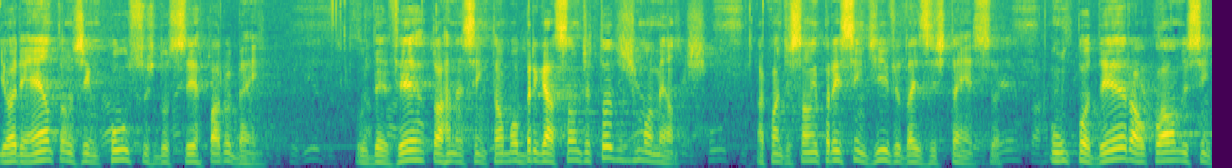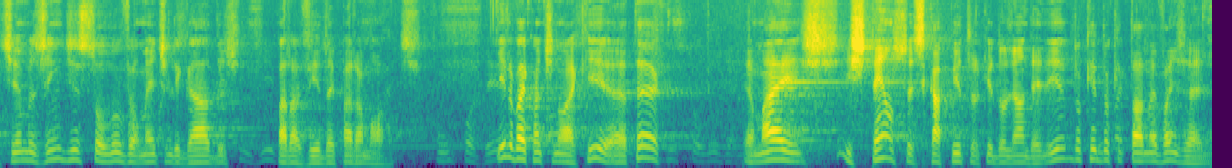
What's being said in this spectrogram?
e orientam os impulsos do ser para o bem. O dever torna-se então uma obrigação de todos os momentos, a condição imprescindível da existência, um poder ao qual nos sentimos indissoluvelmente ligados para a vida e para a morte. E ele vai continuar aqui, é até é mais extenso esse capítulo aqui do Leon Denis do que do que está no Evangelho.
